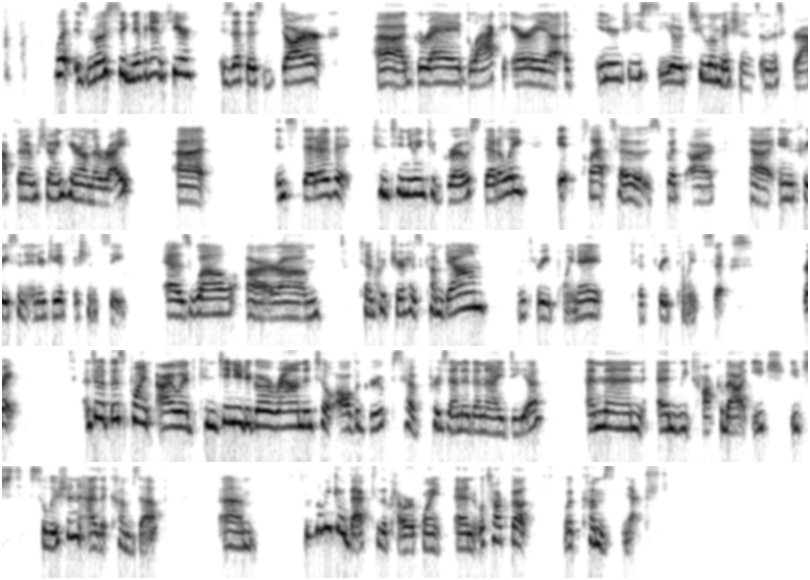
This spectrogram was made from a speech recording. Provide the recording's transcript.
What is most significant here is that this dark uh, gray black area of energy CO2 emissions in this graph that I'm showing here on the right, uh, instead of it continuing to grow steadily, it plateaus with our uh, increase in energy efficiency. As well, our um, temperature has come down from 3.8 to 3.6. Great. And so at this point, I would continue to go around until all the groups have presented an idea and then and we talk about each each solution as it comes up. Um, let me go back to the PowerPoint and we'll talk about what comes next.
